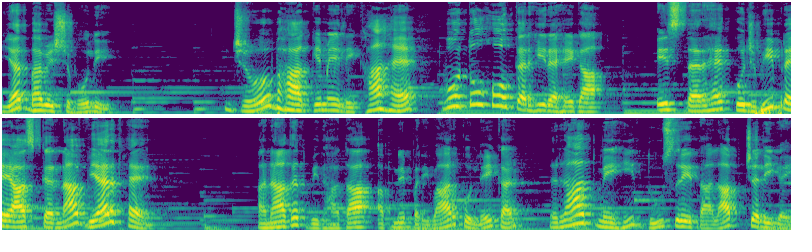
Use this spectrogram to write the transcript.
यद भविष्य बोली, जो भाग्य में लिखा है, वो तो होकर ही रहेगा। इस तरह कुछ भी प्रयास करना व्यर्थ है। अनागत विधाता अपने परिवार को लेकर रात में ही दूसरे तालाब चली गई।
